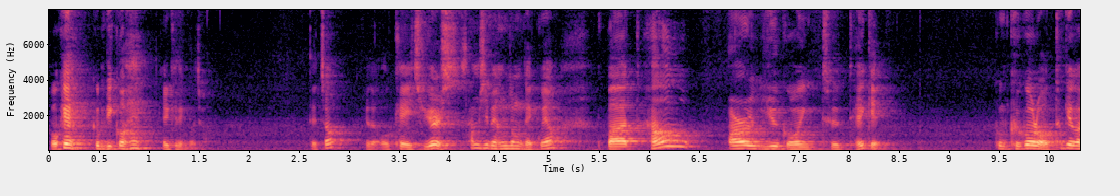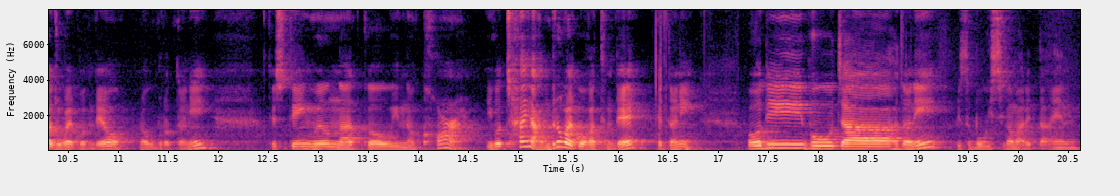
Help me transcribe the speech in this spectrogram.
오케이. 그럼 니거 해. 이렇게 된 거죠. 됐죠? 그래서 okay, it's yours. 30에 흥정됐고요. But how are you going to take it? 그럼 그걸 어떻게 가져갈 건데요? 라고 물었더니 This thing will not go in a car. 이거 차에 안 들어갈 것 같은데? 했더니 어디 보자 하더니 미스터 보기 씨가 말했다. And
